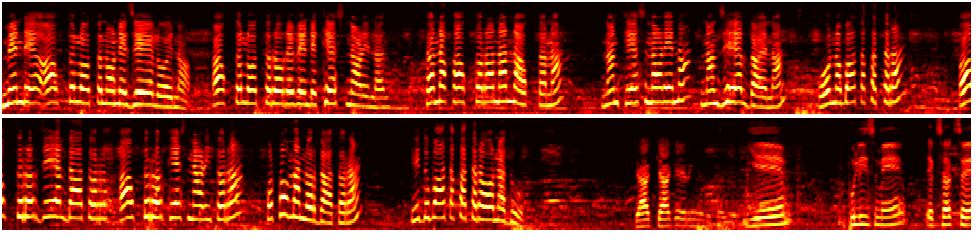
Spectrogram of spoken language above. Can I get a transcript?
मेंडे आप तो लोतनो ने जेल होना आप तो लोतरो रे वेंडे केस नाड़े ना थनक आप तो ना ना उक्तना नन केस नाड़े ना नन जेल दाए ना वो न बात कतरा ಆಕ್ತರವ್ರ ಜೇಲ್ ದಾತವ್ರ ಆಕ್ತರವ್ರ ಕೇಸ್ ನಾಡಿತವ್ರ ಕುಟುಂಬನವ್ರ ದಾತವ್ರ ಇದು ಬಾತ ಕತ್ತರ ಓನದು क्या क्या कह रही हैं बताइए ये पुलिस में एक शख्स है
